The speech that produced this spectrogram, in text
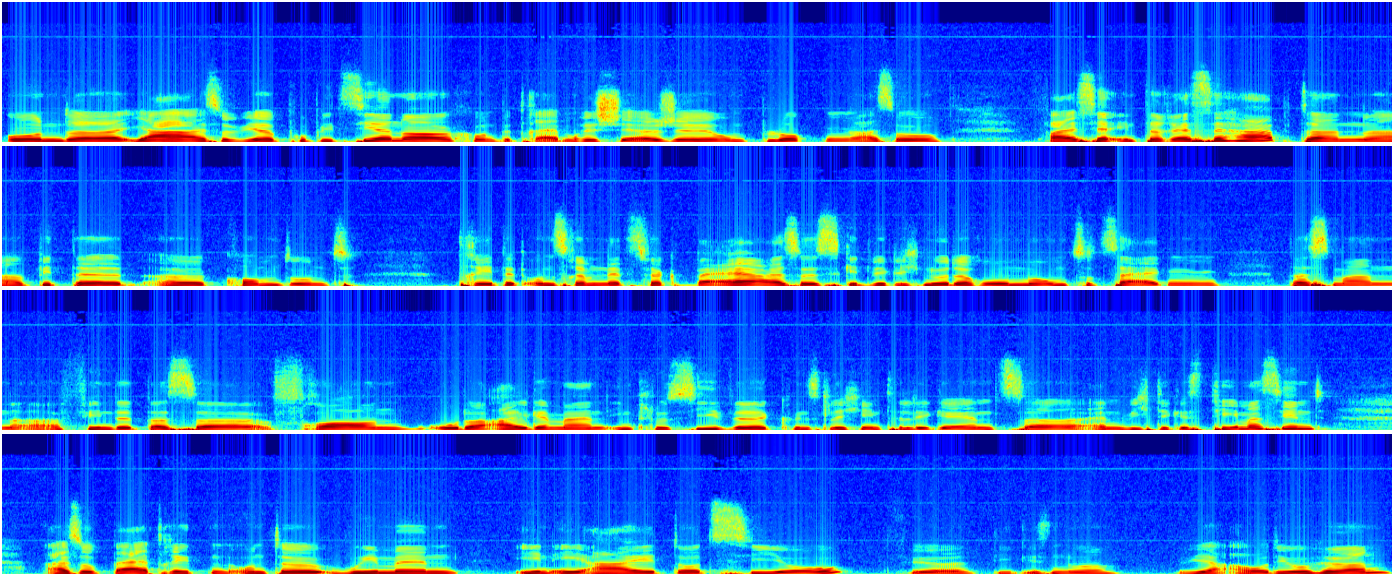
Und äh, ja, also wir publizieren auch und betreiben Recherche und bloggen. Also falls ihr Interesse habt, dann äh, bitte äh, kommt und tretet unserem Netzwerk bei. Also es geht wirklich nur darum, um zu zeigen, dass man äh, findet, dass äh, Frauen oder allgemein inklusive künstliche Intelligenz äh, ein wichtiges Thema sind. Also beitreten unter womeninai.co für die, die es nur via Audio hören.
